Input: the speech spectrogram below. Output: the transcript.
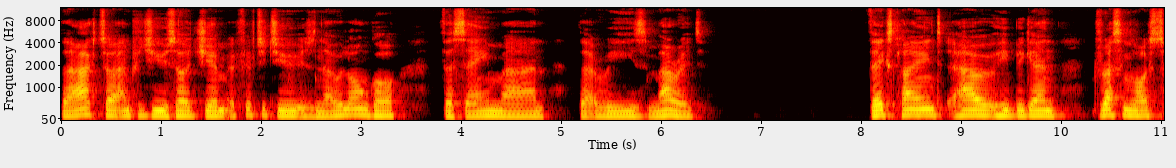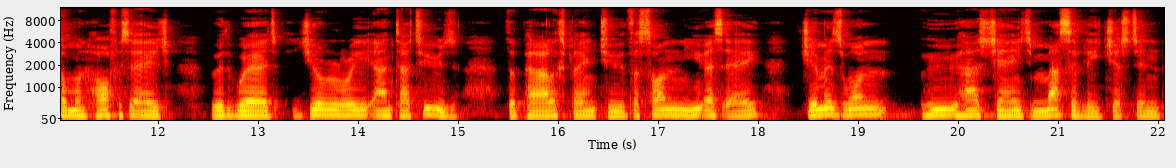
the actor and producer Jim 52 is no longer the same man that Reese married. They explained how he began dressing like someone half his age with weird jewelry and tattoos. The pal explained to The Sun USA, Jim is one who has changed massively just in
